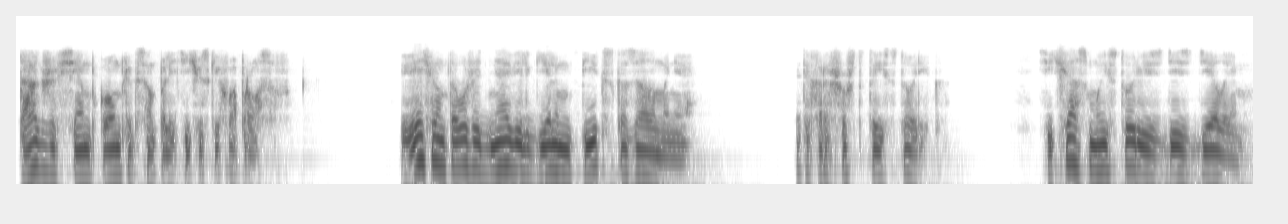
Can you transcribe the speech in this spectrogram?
также всем комплексом политических вопросов. Вечером того же дня Вильгельм Пик сказал мне, «Это хорошо, что ты историк. Сейчас мы историю здесь делаем.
